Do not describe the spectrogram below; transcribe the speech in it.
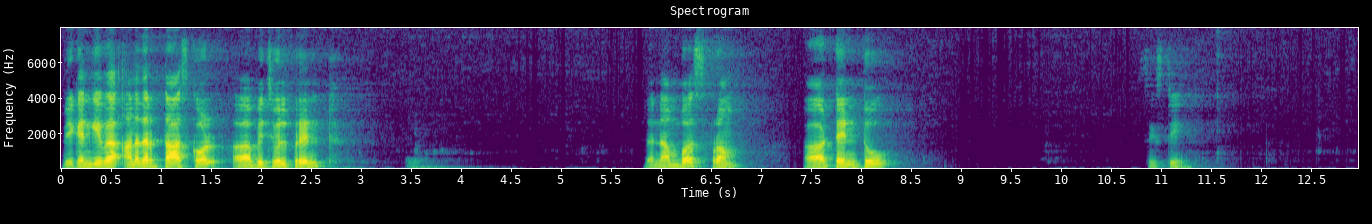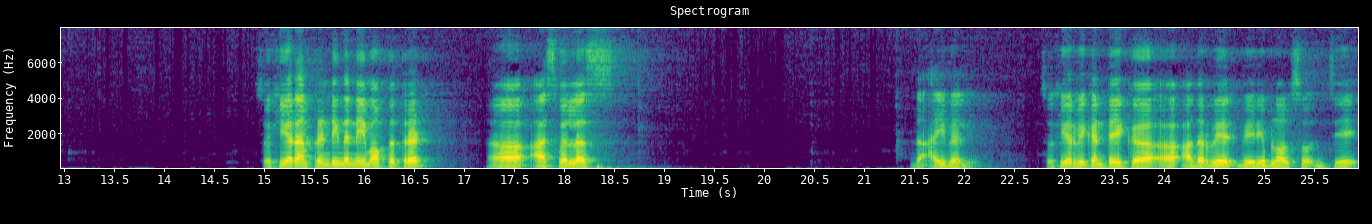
we can give a, another task called uh, which will print the numbers from uh, 10 to 16 so here I am printing the name of the thread uh, as well as the i value so here we can take uh, other va variable also j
